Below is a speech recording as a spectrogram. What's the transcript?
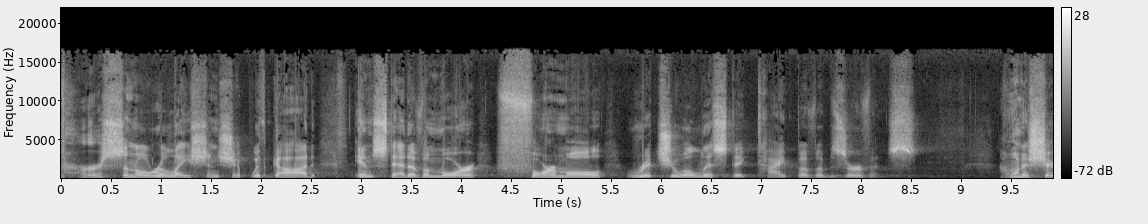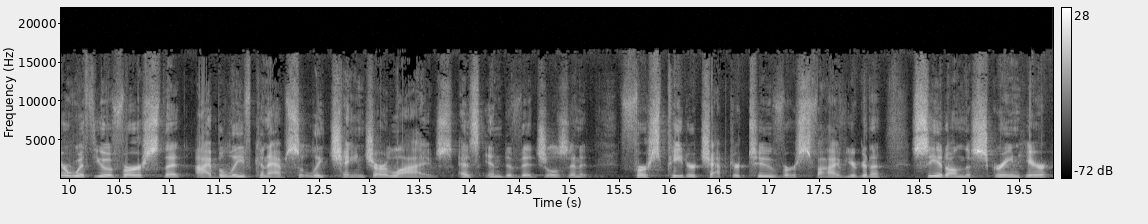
personal relationship with God instead of a more formal, ritualistic type of observance. I want to share with you a verse that I believe can absolutely change our lives as individuals. And it 1 Peter chapter 2, verse 5. You're going to see it on the screen here.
